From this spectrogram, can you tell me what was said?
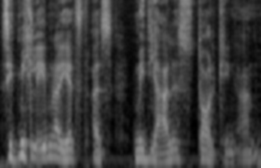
sieht Michel Ebner jetzt als mediales Stalking an.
